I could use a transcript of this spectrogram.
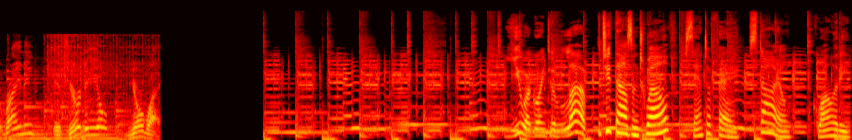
Ramey, it's your deal, your way. You are going to love the 2012 Santa Fe. Style, quality,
